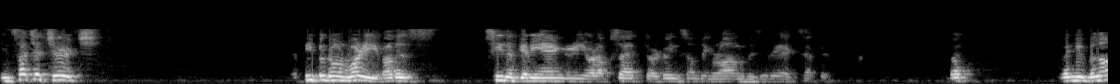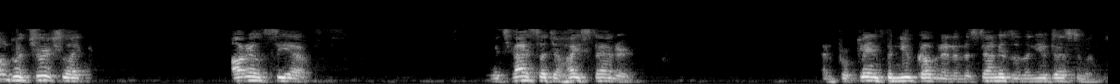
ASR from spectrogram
In such a church, people don't worry if others see them getting angry or upset or doing something wrong, they say they accept it. But when you belong to a church like RLCF, which has such a high standard and proclaims the new covenant and the standards of the New Testament,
